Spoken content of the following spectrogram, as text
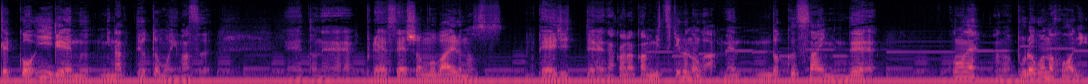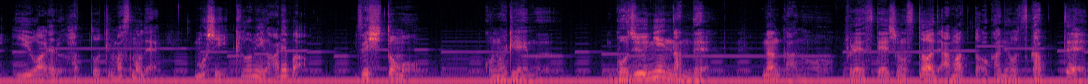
結構いいゲームになってると思います。えっ、ー、とねプレイステーションモバイルのページってなかなか見つけるのがめんどくさいんでこのねあのブログの方に URL 貼っておきますのでもし興味があれば是非ともこのゲーム52円なんでなんかあのプレイステーションストアで余ったお金を使って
